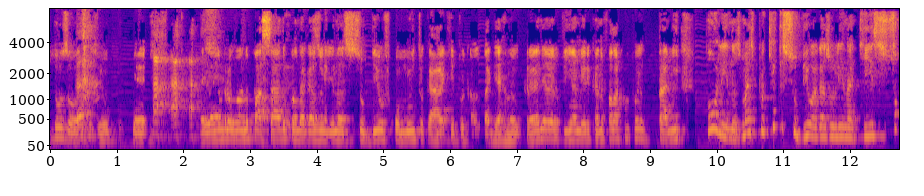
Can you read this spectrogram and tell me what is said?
dos outros, viu? Porque eu lembro o ano passado, quando a gasolina subiu, ficou muito cara aqui por causa da guerra na Ucrânia, vinha americano falar para mim, pô, Linus, mas por que, que subiu a gasolina aqui só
